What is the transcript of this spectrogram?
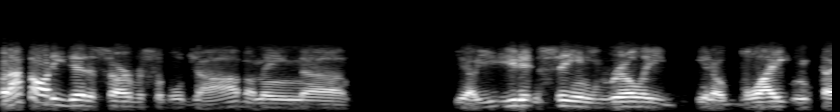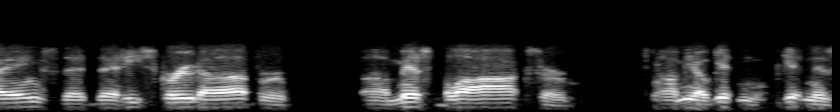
but I thought he did a serviceable job. I mean, uh, you know, you, you didn't see any really, you know, blatant things that that he screwed up or uh, missed blocks or um, you know getting getting his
